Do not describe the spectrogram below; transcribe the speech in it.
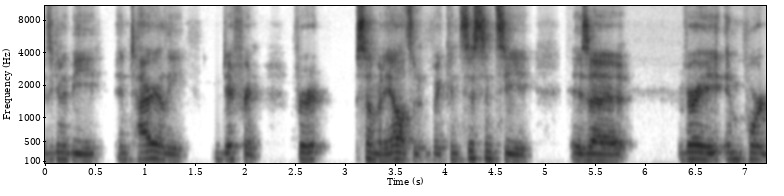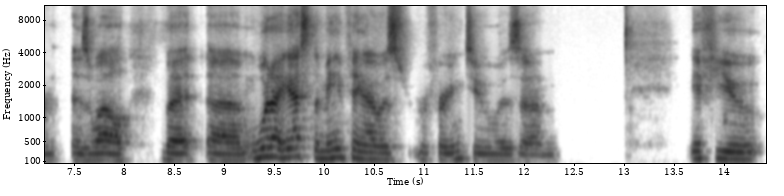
is going to be entirely different for somebody else but consistency is a very important as well. But um, what I guess the main thing I was referring to was um, if you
